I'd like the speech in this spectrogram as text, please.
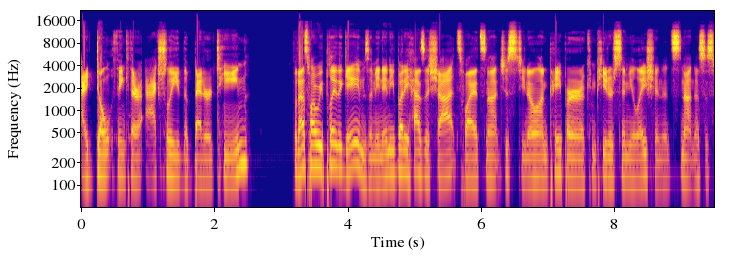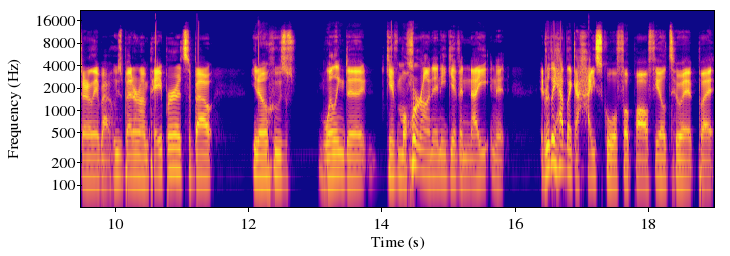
I don't think they're actually the better team. But that's why we play the games. I mean, anybody has a shot. It's why it's not just, you know, on paper, a computer simulation. It's not necessarily about who's better on paper. It's about you know, who's willing to give more on any given night. And it it really had like a high school football feel to it, but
